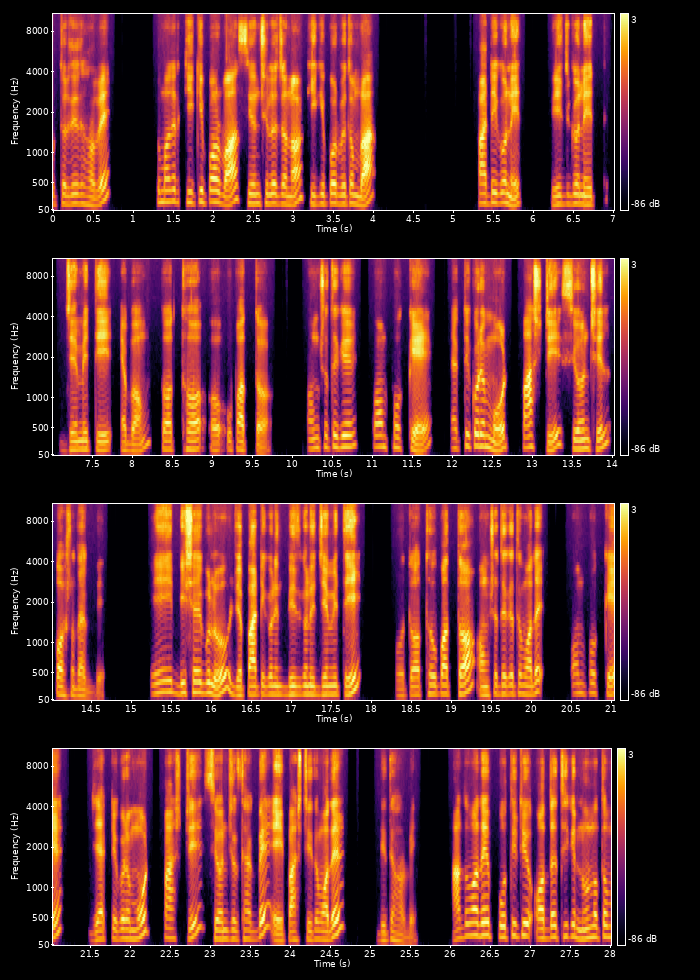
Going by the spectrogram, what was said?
উত্তর দিতে হবে। তোমাদের কি, কি পড়বা সৃজনশীলের জন্য কি, কি পড়বে তোমরা? পাটিগণিত, বীজগণিত, জ্যামিতি এবং তথ্য ও উপাত্ত অংশ থেকে কমপক্ষে একটি করে মোট পাঁচটি সৃজনশীল প্রশ্ন থাকবে। এই বিষয়গুলো যে পাটিগণিত, বীজগণিত, জ্যামিতি ও তথ্য উপাত্ত অংশ থেকে তোমাদের কমপক্ষে যে একটি করে মোট পাঁচটি সৃজনশীল থাকবে। এই পাঁচটি তোমাদের দিতে হবে। আর তোমাদের প্রতিটি অধ্যায় থেকে ন্যূনতম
